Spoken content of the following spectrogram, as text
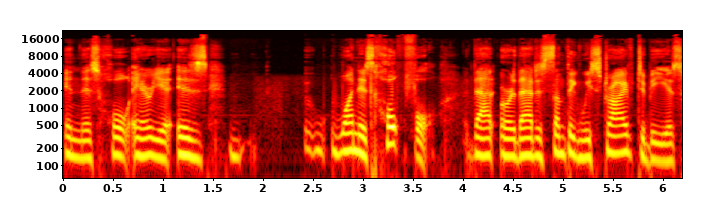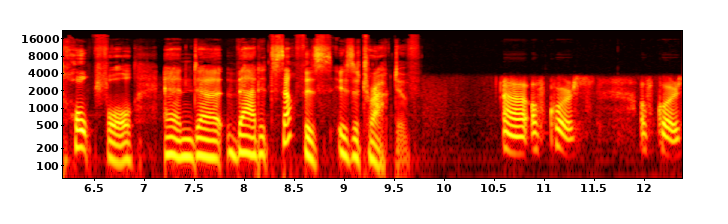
in this whole area is one is hopeful. That or that is something we strive to be is hopeful. And uh, that itself is is attractive. Uh, of course of course.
